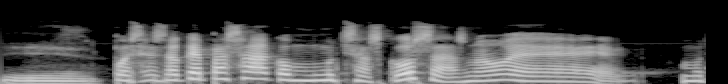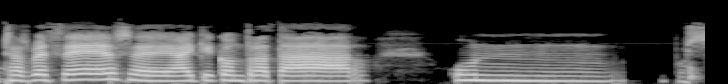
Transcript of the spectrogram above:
Y Pues es lo que pasa con muchas cosas, ¿no? Eh, muchas veces eh, hay que contratar un, pues,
